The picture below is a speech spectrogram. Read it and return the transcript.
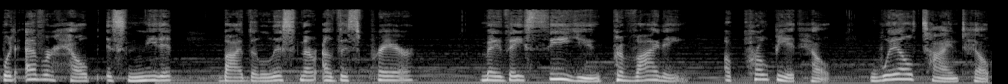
Whatever help is needed by the listener of this prayer, may they see you providing appropriate help, well-timed help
